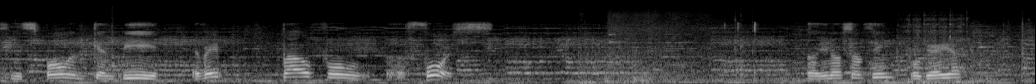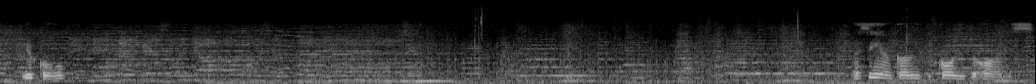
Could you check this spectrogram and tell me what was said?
since Poland can be a very powerful uh, force. Uh, you know something? Bulgaria? You're cool. I think I'm going to call you to arms.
